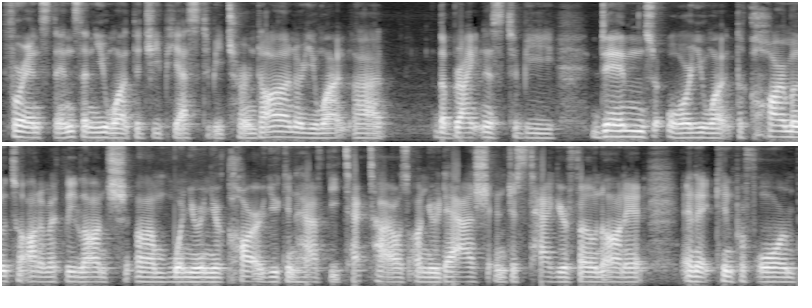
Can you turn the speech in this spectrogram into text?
for instance, and you want the GPS to be turned on or you want uh, the brightness to be dimmed or you want the car mode to automatically launch um, when you're in your car you can have the TecTiles on your dash and just tag your phone on it and it can perform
